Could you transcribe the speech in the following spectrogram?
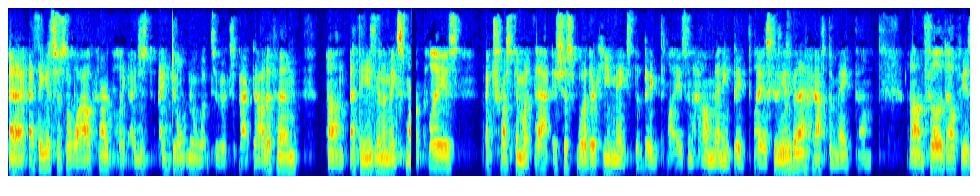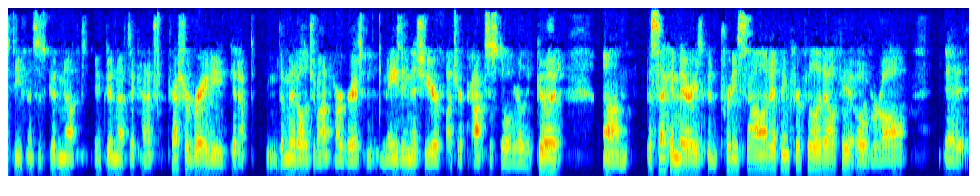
And I, I, think it's just a wild card. Like I just, I don't know what to expect out of him. Um, I think he's going to make smart plays. I trust him with that. It's just whether he makes the big plays and how many big plays, because he's going to have to make them. Um, Philadelphia's defense is good enough, good enough to kind of pressure Brady, get up the middle. Javon Hargrave's been amazing this year. Fletcher Cox is still really good. Um, the secondary's been pretty solid, I think, for Philadelphia overall. Uh,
